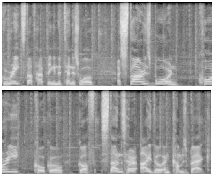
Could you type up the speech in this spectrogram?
great stuff happening in the tennis world. A star is born. Cori Coco Gauff stands her idol and comes back.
